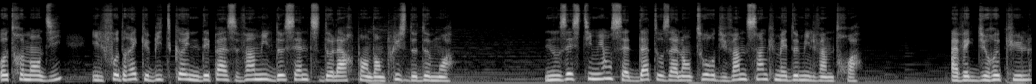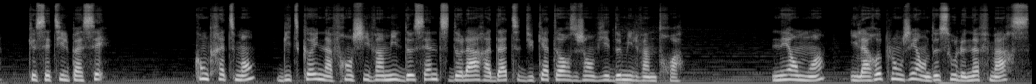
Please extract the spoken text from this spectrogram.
Autrement dit, il faudrait que Bitcoin dépasse 20 200 dollars pendant plus de deux mois. Nous estimions cette date aux alentours du 25 mai 2023. Avec du recul, que s'est-il passé? Concrètement, Bitcoin a franchi 20 200 dollars à date du 14 janvier 2023. Néanmoins, il a replongé en dessous le 9 mars,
